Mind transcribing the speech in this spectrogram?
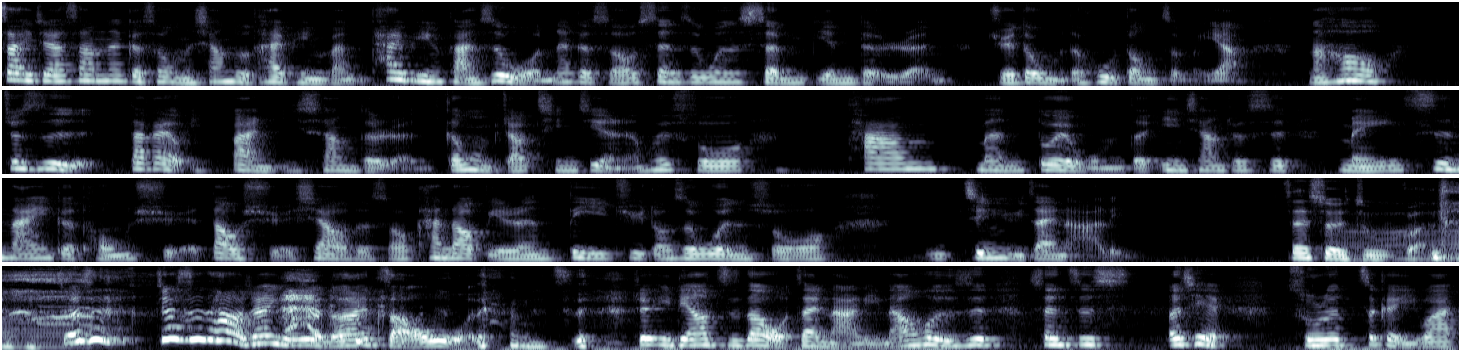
再加上那个时候我们相处太频繁，太频繁是我那个时候甚至问身边的人，觉得我们的互动怎么样，然后就是大概有一半以上的人跟我们比较亲近的人会说，他们对我们的印象就是每一次那一个同学到学校的时候，看到别人第一句都是问说，金鱼在哪里？在水族馆，就是就是他好像永远都在找我这样子，就一定要知道我在哪里，然后或者是甚至是，而且除了这个以外，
